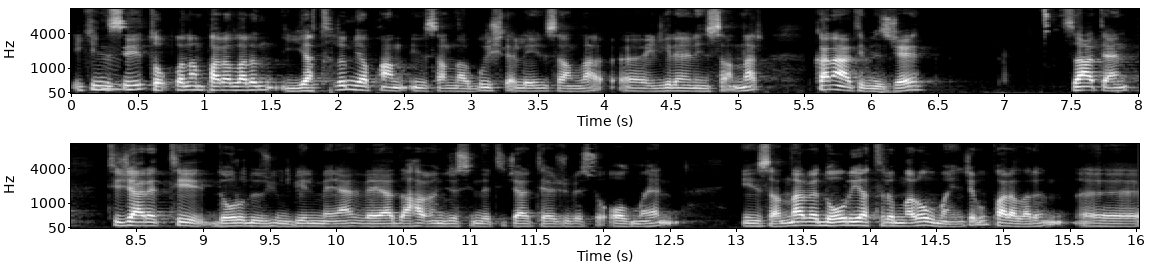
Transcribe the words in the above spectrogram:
İkincisi toplanan paraların yatırım yapan insanlar, bu işlerle insanlar, e, ilgilenen insanlar kanaatimizce zaten ticareti doğru düzgün bilmeyen veya daha öncesinde ticaret tecrübesi olmayan insanlar ve doğru yatırımlar olmayınca bu paraların e,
